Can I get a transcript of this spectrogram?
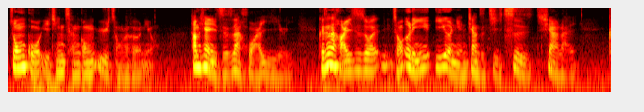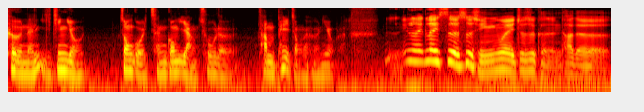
中国已经成功育种了和牛，他们现在也只是在怀疑而已。可是，那好意思说，从二零一二年这样子几次下来，可能已经有中国成功养出了他们配种的和牛了。因为类似的事情，因为就是可能他的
